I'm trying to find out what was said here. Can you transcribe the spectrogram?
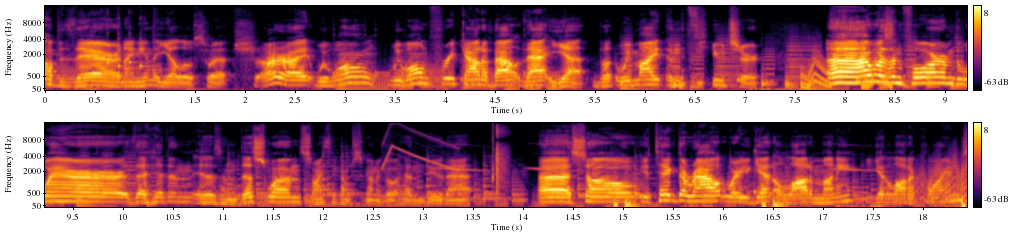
Up there, and I need the yellow switch. All right, we won't we won't freak out about that yet, but we might in the future. Uh, I was informed where the hidden is in this one, so I think I'm just gonna go ahead and do that. Uh, so you take the route where you get a lot of money, you get a lot of coins.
